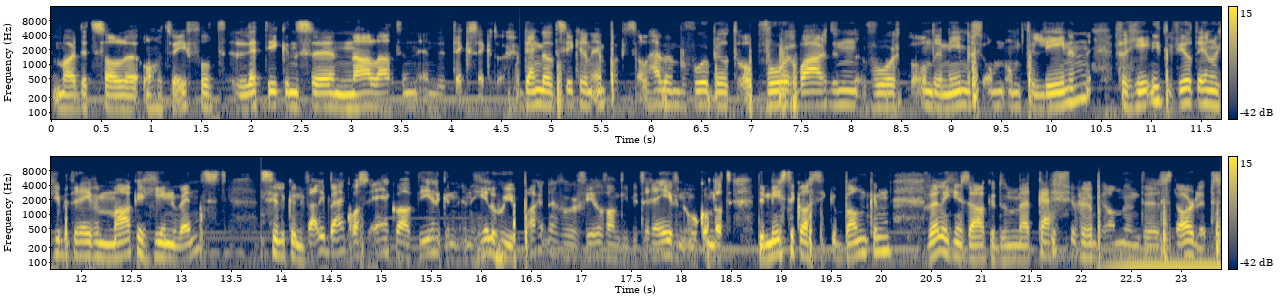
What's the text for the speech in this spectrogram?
Maar dit zal eh, ongetwijfeld littekens eh, nalaten in de techsector. Ik denk dat het zeker een impact zal hebben, bijvoorbeeld op voorwaarden voor ondernemers om, om te lenen. Vergeet niet, veel technologiebedrijven maken geen winst. Silicon Valley Bank was eigenlijk wel degelijk een, hele goede partner voor veel van die bedrijven. Ook omdat de meeste klassieke banken willen geen zaken doen met cash verbrandende start-ups.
